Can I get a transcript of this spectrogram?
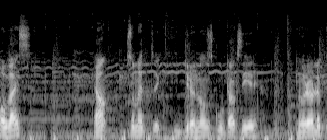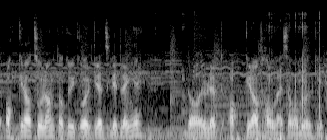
Halvveis. Ja, som et grønlandsk ordtak sier, når du har løpt akkurat så langt at du ikke orker et skritt lenger, da har du løpt akkurat halvveis av hva du orker.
